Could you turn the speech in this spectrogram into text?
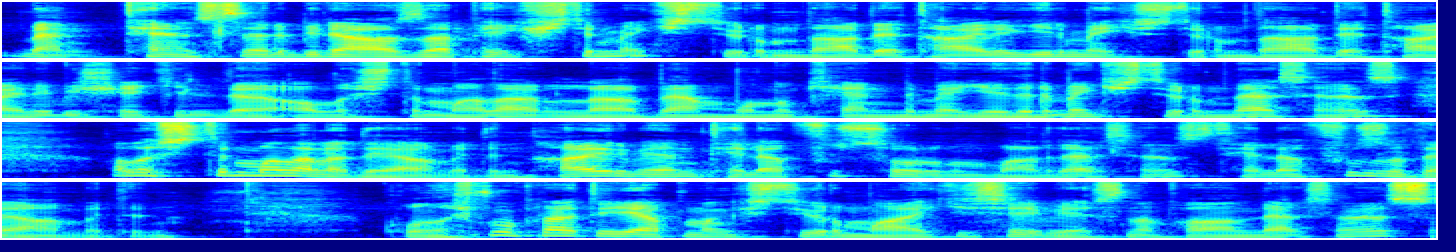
ben tensleri biraz daha pekiştirmek istiyorum. Daha detaylı girmek istiyorum. Daha detaylı bir şekilde alıştırmalarla ben bunu kendime yedirmek istiyorum derseniz alıştırmalara devam edin. Hayır benim telaffuz sorunum var derseniz telaffuzla devam edin. Konuşma pratiği yapmak istiyorum A2 seviyesinde falan derseniz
